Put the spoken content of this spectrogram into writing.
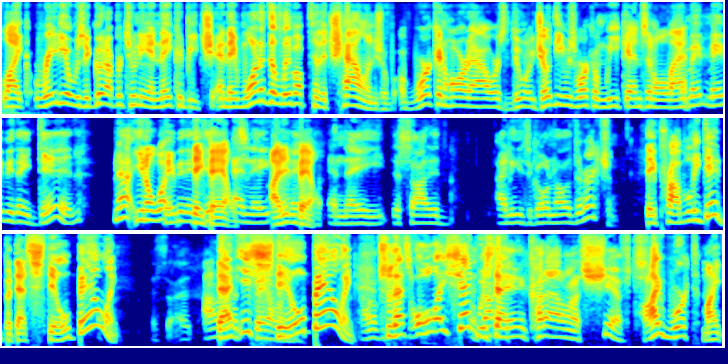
like radio was a good opportunity and they could be, ch- and they wanted to live up to the challenge of, of working hard hours and doing, Joe D was working weekends and all that. Well, maybe, maybe they did. yeah, you know what? Maybe they, they did, bailed. And they, I and didn't they- bail. And they decided I need to go another direction. They probably did, but that's still bailing. It's- uh, I don't know That is bailing. still bailing. So that's all I said was not- that they didn't cut out on a shift. I worked my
